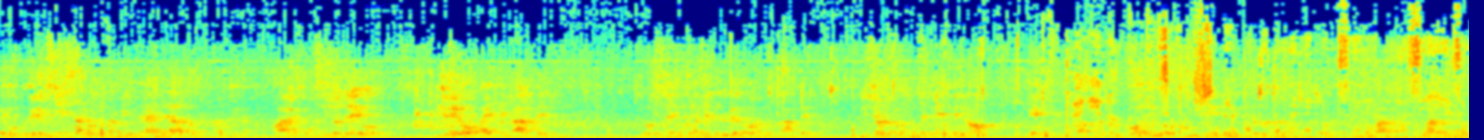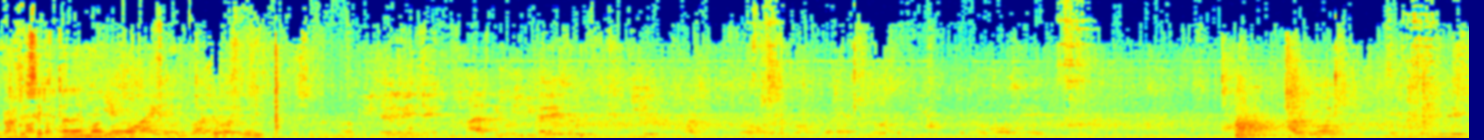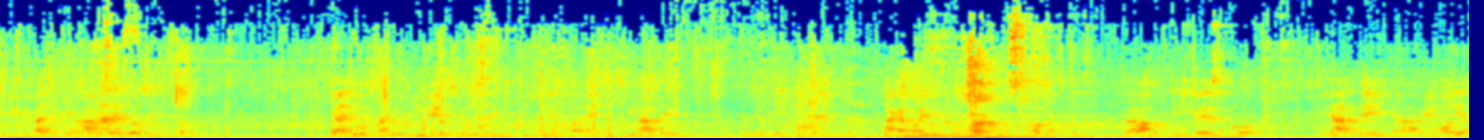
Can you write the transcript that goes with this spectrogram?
pero, si es algo totalmente aislado, a ver, como si yo llego y veo a este cartel, yo sencillamente le voy a un cartel. Y yo lo mucha gente no, el. Parece que está en el mango, modificar eso y, bueno, no que hablar entonces esto, y algo salió primero, segundo, instituciones para exigir arte, entonces no tiene mucha necesidad. Acá, por ejemplo, un trabajo que tiene que ver con el arte y la memoria.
